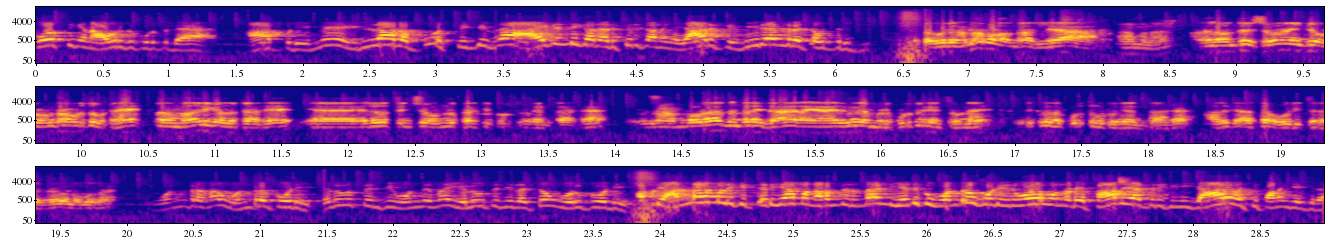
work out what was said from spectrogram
போஸ்டிங் நான் அவருக்கு கொடுத்துட்டேன். அப்படின்னு இல்லாத போஸ்டிங்க்கு ஐடென்டி கார்டு அடிச்சிருக்கானுங்க. யாருக்கு? வீரேந்திர சௌத்ரிக்கு. ஒரு அண்ணாமலை வந்தார் இல்லையா? ஆமாண்ணா. அதுல வந்து சிவகங்கைக்கு ஒரு ஒன்றரை கொடுத்து விட்டேன். மதுரைக்கு வந்துட்டாரு. எழுபத்தஞ்சு ஒண்ணு கட்டி கொடுத்துருக்கேன்ட்டாங்க. நான் ஐம்பது ரூபா ஆயிரம் நம்மளுக்கு கொடுத்துருக்கேன்னு சொன்னேன். இருக்கிறத கொடுத்து விட்டுருக்கேன்ட்டாங்க அதுக்காக தான் ஓடி தரேன் நம்ம ஒன்றனா ஒன்றரை கோடி. எழுபத்தஞ்சு ஒண்ணுனா எழுபத்தஞ்சு லட்சம் ஒரு கோடி. அப்படி அண்ணாமலைக்கு தெரியாம நடந்திருந்தா நீ எதுக்கு ஒன்றரை கோடி ரூபா உன்னுடைய பாத யாத்திரைக்கு நீ யார வச்சு பணம் கேக்குற?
